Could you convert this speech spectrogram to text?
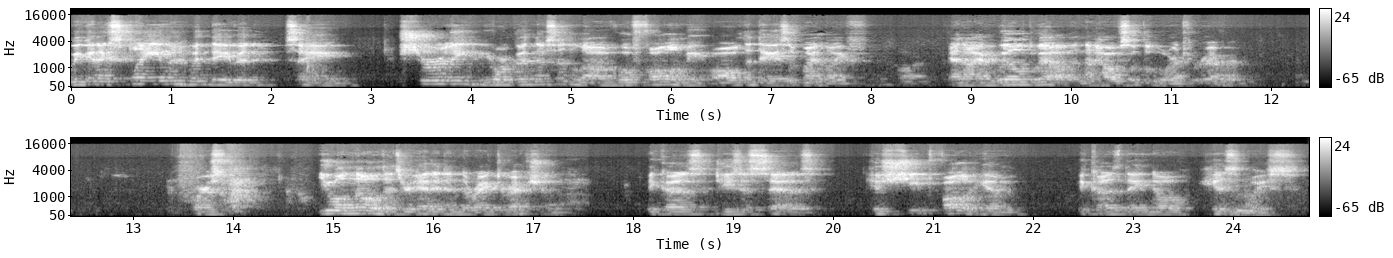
we can exclaim with David, saying, Surely your goodness and love will follow me all the days of my life, and I will dwell in the house of the Lord forever. First, you will know that you're headed in the right direction because Jesus says his sheep follow him because they know his hmm. voice.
